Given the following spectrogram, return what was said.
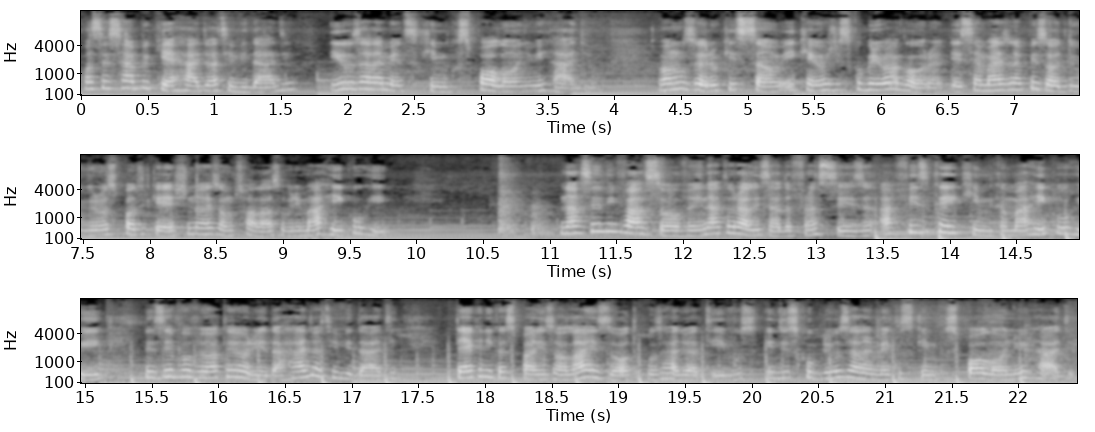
Você sabe o que é radioatividade? E os elementos químicos polônio e rádio? Vamos ver o que são e quem os descobriu agora. Esse é mais um episódio do Gross Podcast e nós vamos falar sobre Marie Curie. Nascida em Varsóvia e naturalizada francesa, a física e química Marie Curie desenvolveu a teoria da radioatividade, técnicas para isolar isótopos radioativos e descobriu os elementos químicos polônio e rádio.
